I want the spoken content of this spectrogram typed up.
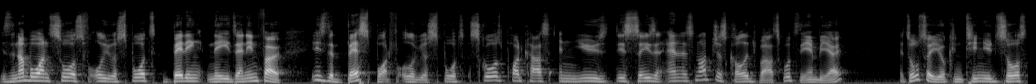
is the number one source for all your sports betting needs and info. It is the best spot for all of your sports scores, podcasts, and news this season. And it's not just college basketball, it's the NBA. It's also your continued source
